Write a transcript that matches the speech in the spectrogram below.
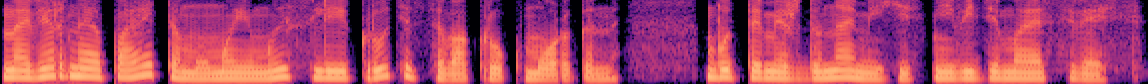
Наверное, поэтому мои мысли и крутятся вокруг Морган, будто между нами есть невидимая связь.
